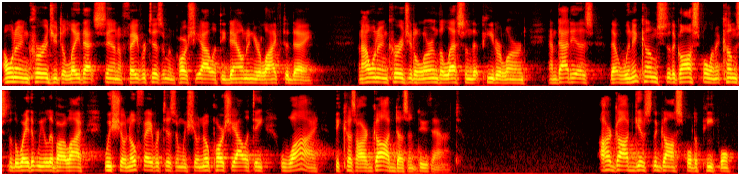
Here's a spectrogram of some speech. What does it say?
I want to encourage you to lay that sin of favoritism and partiality down in your life today. And I want to encourage you to learn the lesson that Peter learned, and that is that when it comes to the gospel and it comes to the way that we live our life, we show no favoritism, we show no partiality. Why? Because our God doesn't do that. Our God gives the gospel to people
